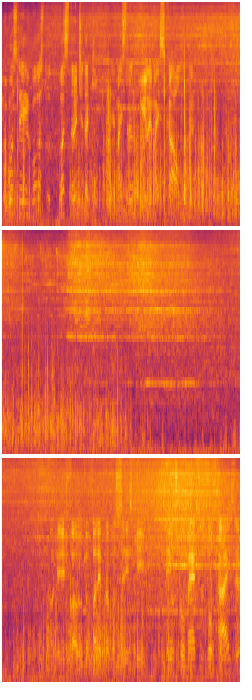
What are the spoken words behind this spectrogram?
Eu gostei, eu gosto bastante daqui. É mais tranquilo, é mais calmo, né? o que eu falei para vocês que tem os comércios locais, né?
